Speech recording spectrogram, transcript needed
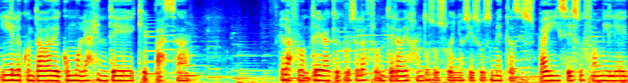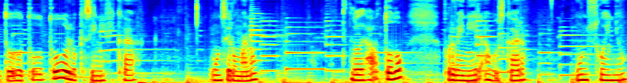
Y él le contaba de cómo la gente que pasa la frontera, que cruza la frontera dejando sus sueños y sus metas sus países, su familia y todo, todo, todo lo que significa un ser humano. Lo dejaba todo por venir a buscar un sueño,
